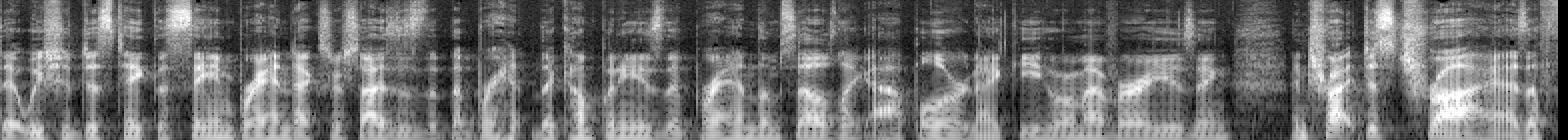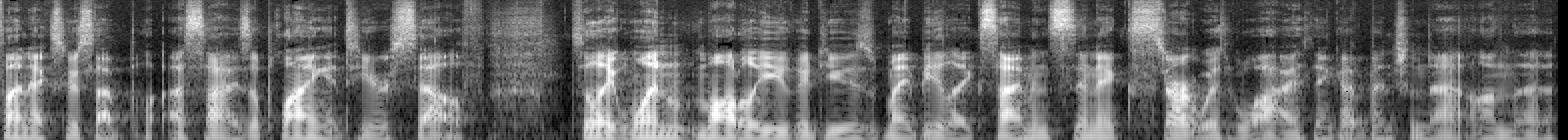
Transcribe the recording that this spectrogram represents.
that we should just take the same brand exercises that the brand the companies that brand themselves like Apple or Nike whomever are using and try just try as a fun exercise applying it to yourself. So like one model you could use might be like Simon Sinek's start with why. I think I've mentioned that on the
